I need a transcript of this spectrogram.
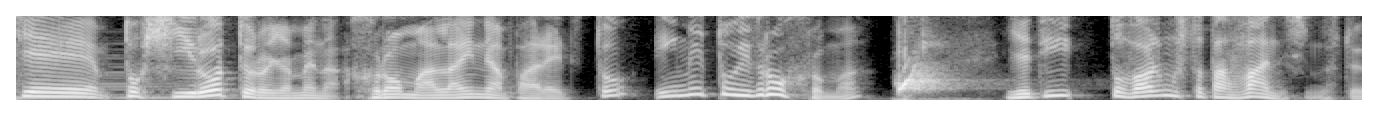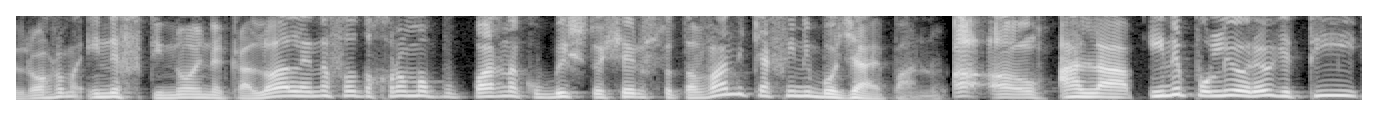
Και το χειρότερο για μένα χρώμα, αλλά είναι απαραίτητο, είναι το υδρόχρωμα. Γιατί το βάζουμε στο ταβάνι συνήθως το υδρόχρωμα. Είναι φτηνό, είναι καλό, αλλά είναι αυτό το χρώμα που πας να κουμπίσεις το χέρι στο ταβάνι και αφήνει μπογιά επάνω. Uh-oh. Αλλά είναι πολύ ωραίο γιατί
